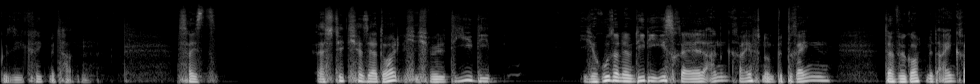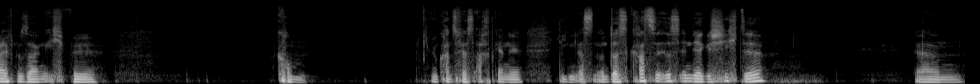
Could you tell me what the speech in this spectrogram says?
wo sie Krieg mit hatten. Das heißt, es steht hier sehr deutlich, ich will die, die Jerusalem, die, die Israel angreifen und bedrängen, da will Gott mit eingreifen und sagen, ich will kommen. Du kannst Vers 8 gerne liegen lassen. Und das Krasse ist in der Geschichte, ähm,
